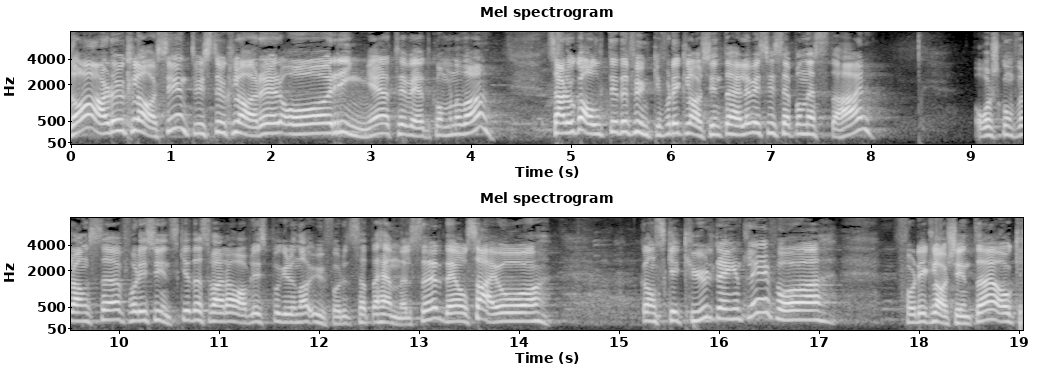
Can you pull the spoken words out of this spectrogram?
Da er du klarsynt, hvis du klarer å ringe til vedkommende da. Så er det jo ikke alltid det funker for de klarsynte heller. Hvis vi ser på neste her. Årskonferanse for de synske dessverre avlyst pga. Av uforutsette hendelser. Det også er jo ganske kult, egentlig, for, for de klarsynte. Ok,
